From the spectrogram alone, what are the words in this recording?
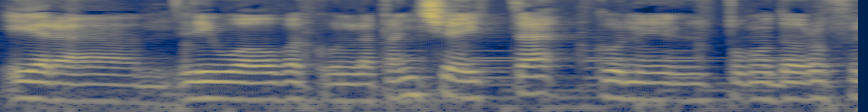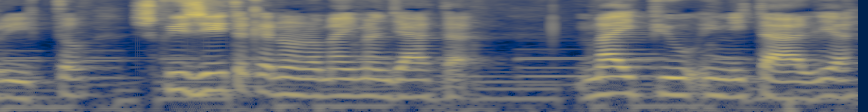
era le uova con la pancetta, con il pomodoro fritto, squisita che non l'ho mai mangiata mai più in Italia.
